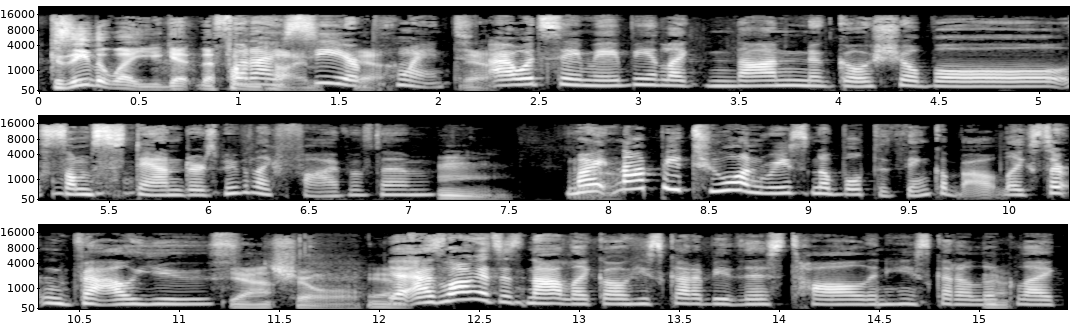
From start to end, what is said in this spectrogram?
because either way, you get the fun But I see your Yeah. point. Yeah. I would say maybe like non-negotiable, some standards, maybe like five of them. Hmm. Might not be too unreasonable to think about, like certain values. Yeah, sure. Yeah. as long as it's not like, oh, he's got to be this tall and he's got to look like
